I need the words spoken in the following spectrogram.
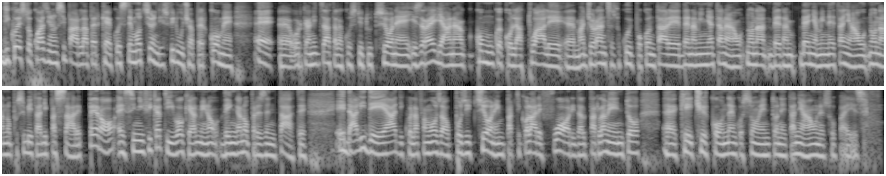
di questo quasi non si parla perché queste mozioni di sfiducia per come è eh, organizzata la Costituzione israeliana, comunque con l'attuale eh, maggioranza su cui può contare Benjamin Netanyahu, non ha- Ben- Benjamin Netanyahu, non hanno possibilità di passare, però è significativo che almeno vengano presentate. E dà l'idea di quella famosa opposizione, in particolare fuori dal Parlamento, eh, che circonda in questo momento Netanyahu nel suo paese.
